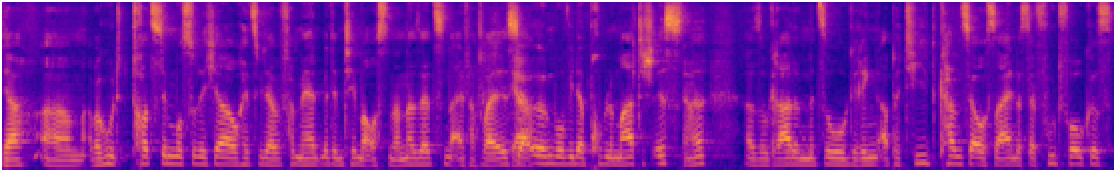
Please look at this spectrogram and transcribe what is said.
Ja, ähm, aber gut, trotzdem musst du dich ja auch jetzt wieder vermehrt mit dem Thema auseinandersetzen, einfach weil es ja, ja irgendwo wieder problematisch ist. Ne? Also gerade mit so geringem Appetit kann es ja auch sein, dass der Food Focus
